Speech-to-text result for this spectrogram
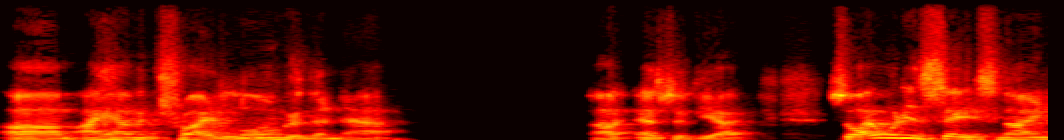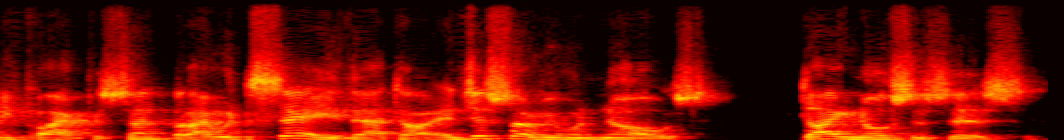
Um, I haven't tried longer than that uh, as of yet. So I wouldn't say it's 95%, but I would say that, uh, and just so everyone knows, diagnosis is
